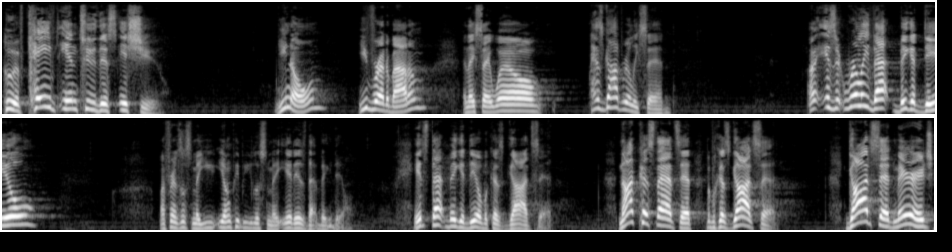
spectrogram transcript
who have caved into this issue. You know them. You've read about them. And they say, well, has God really said? I mean, is it really that big a deal? My friends, listen to me. You young people, you listen to me. It is that big a deal. It's that big a deal because God said. Not because Thad said, but because God said. God said marriage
